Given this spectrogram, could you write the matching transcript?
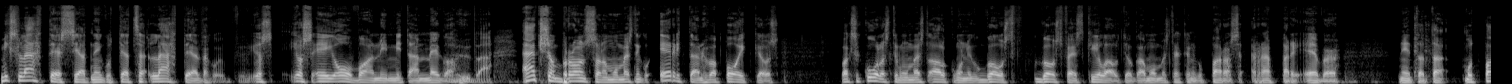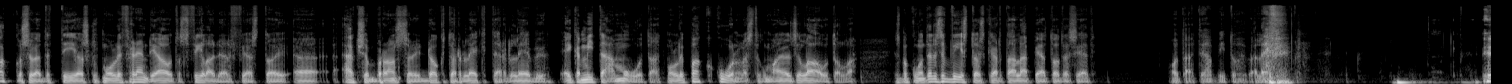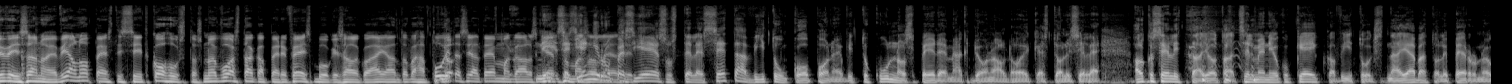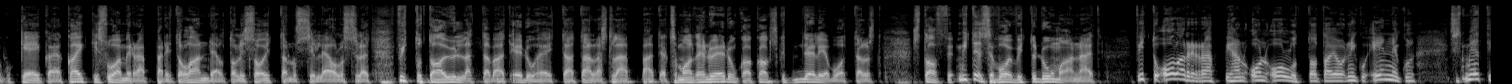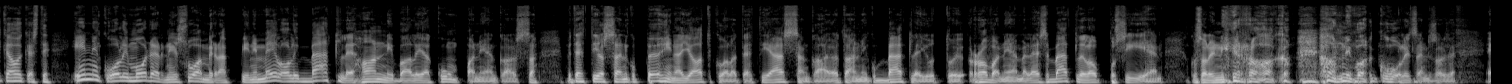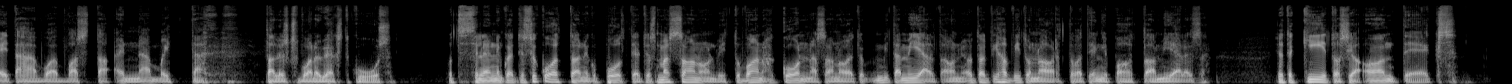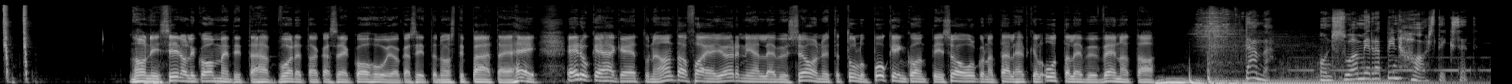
miksi lähteä sieltä niin kuin, tiedätkö, lähteeltä, jos, jos ei ole vaan niin mitään mega hyvää. Action Bronson on mun mielestä niin kuin erittäin hyvä poikkeus. Vaikka se kuulosti mun mielestä alkuun niin kuin Ghost, Ghostface Killalta, joka on mun mielestä ehkä niin kuin paras räppäri ever, Niin tota, mut pakko syötettiin joskus. Mulla oli frendi autossa Philadelphiassa toi äh, Action Bronsonin Dr. Lecter-levy, eikä mitään muuta. Et mulla oli pakko kuunnella sitä, kun mä ajoin sillä autolla. Ja mä kuuntelin sen 15 kertaa läpi ja totesin, että ota ihan vitu hyvä levy. Hyvin sanoja. Vielä nopeasti siitä kohustos. Noin vuosi takaperi Facebookissa alkoi äijä antoi vähän puita no, sieltä Emma Gals Niin, siis jengi rupesi sit- jeesustelemaan setä vitun koponen, vittu kunnon Spede McDonald oikeasti oli sille. Alkoi selittää jotain, että siellä meni joku keikka vituiksi, että nämä jäbät oli perunut joku keikka ja kaikki suomiräppärit on Landelt oli soittanut sille ollut silleen, että vittu tää on yllättävää, että Edu heittää tällaista läppää. Että mä oon tehnyt Edunkaan 24 vuotta tällaista staffia. Miten se voi vittu dumaa näitä? Vittu olariräppihän on ollut tota jo niin kuin ennen kuin, siis miettikää oikeasti, ennen kuin oli moderni suomiräppi, niin meillä oli Battle Hannibal ja kumppanien kanssa. Me tehtiin jossain niin kuin pöhinä jatkoilla, tehtiin Sn kanssa jotain niin kuin Battle-juttuja Rovaniemelle. Ja se Battle loppui siihen, kun se oli niin raaka. Hannibal kuuli sen, niin se oli se, ei tähän voi vastaa enää mitään. Tämä oli joskus vuonna 96. Mutta silleen, niin kuin, että jos joku ottaa niin pulttia, että jos mä sanon, vittu vanha konna sanoo, että mitä mieltä on, niin otat ihan vitun naurettava, että jengi pahoittaa mielensä. Joten kiitos ja anteeksi. No niin, siinä oli kommentit tähän vuoden takaiseen kohuun, joka sitten nosti päätä. Ja hei, Edu Kehäkeettunen, antaa Faija Jörnien levy. Se on nyt tullut Pukin konttiin. Se on ulkona tällä hetkellä uutta levyä venataan. Tämä on Suomi Rapin haastikset.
